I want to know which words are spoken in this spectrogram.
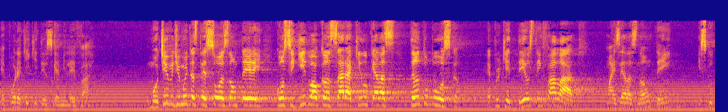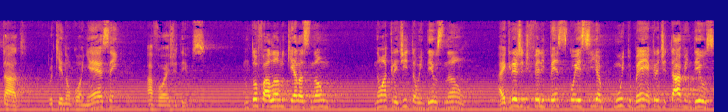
é por aqui que Deus quer me levar. O motivo de muitas pessoas não terem conseguido alcançar aquilo que elas tanto buscam é porque Deus tem falado, mas elas não têm escutado, porque não conhecem a voz de Deus. Não estou falando que elas não, não acreditam em Deus, não. A igreja de Filipenses conhecia muito bem, acreditava em Deus,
